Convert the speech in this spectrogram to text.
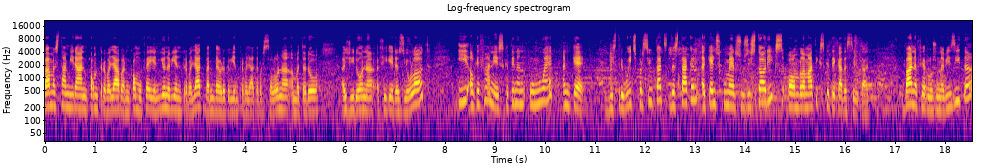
Vam estar mirant com treballaven, com ho feien i on havien treballat. Vam veure que havien treballat a Barcelona, a Mataró, a Girona, a Figueres i Olot. I el que fan és que tenen un web en què distribuïts per ciutats destaquen aquells comerços històrics o emblemàtics que té cada ciutat. Van a fer-los una visita,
